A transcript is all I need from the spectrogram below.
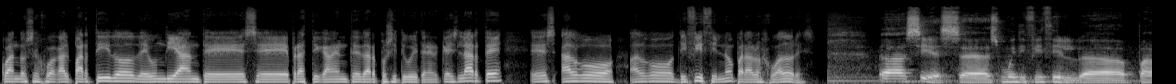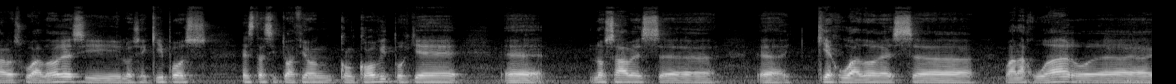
cuándo se juega el partido, de un día antes eh, prácticamente dar positivo y tener que aislarte, es algo, algo difícil, ¿no? Para los jugadores. Ah, sí, es, es muy difícil para los jugadores y los equipos esta situación con COVID porque eh, no sabes eh, eh, qué jugadores eh, van a jugar o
